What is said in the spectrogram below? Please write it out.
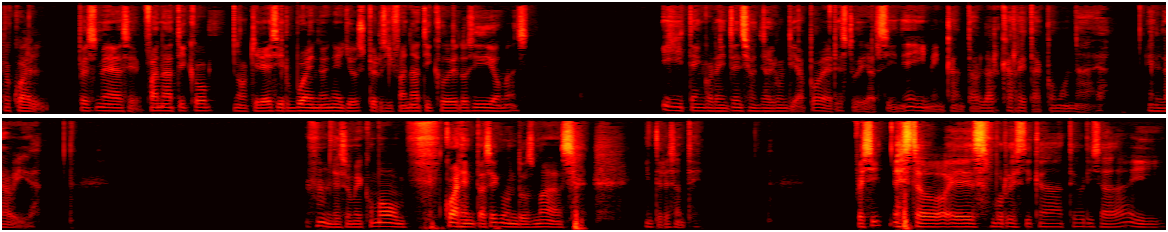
lo cual pues me hace fanático, no quiere decir bueno en ellos, pero sí fanático de los idiomas. Y tengo la intención de algún día poder estudiar cine y me encanta hablar carreta como nada en la vida. Le sumé como 40 segundos más. Interesante. Pues sí, esto es burrística teorizada y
